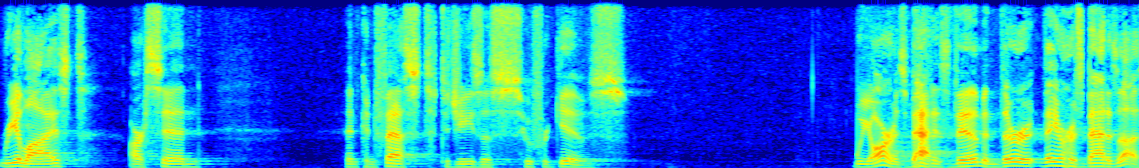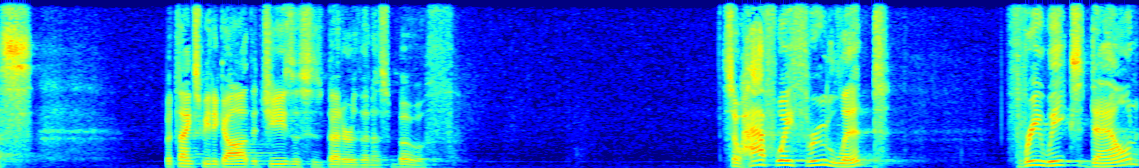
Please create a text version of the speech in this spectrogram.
realized our sin and confessed to Jesus who forgives. We are as bad as them, and they are as bad as us. But thanks be to God that Jesus is better than us both. So, halfway through Lent, three weeks down,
